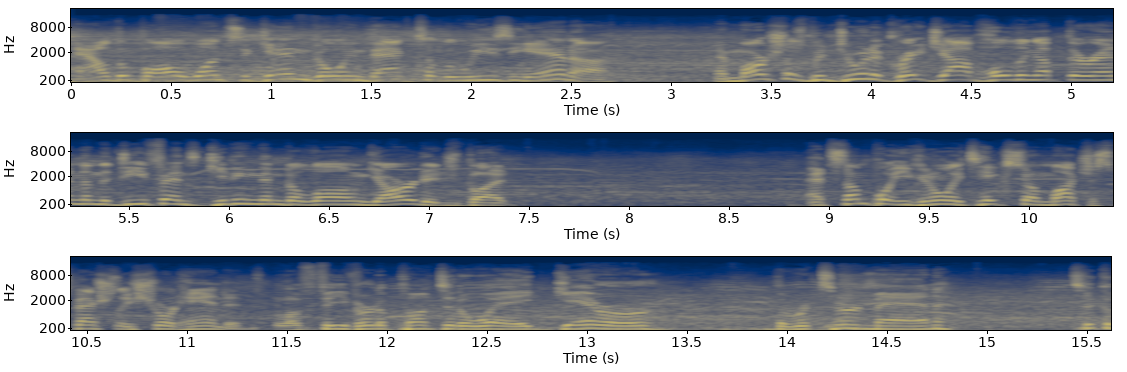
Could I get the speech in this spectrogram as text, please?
now the ball once again going back to Louisiana. And Marshall's been doing a great job holding up their end on the defense, getting them to long yardage. But at some point, you can only take so much, especially shorthanded. Lefevre to punt it away. Garror, the return man, took a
